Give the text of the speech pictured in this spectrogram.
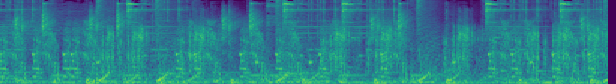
Thank you.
